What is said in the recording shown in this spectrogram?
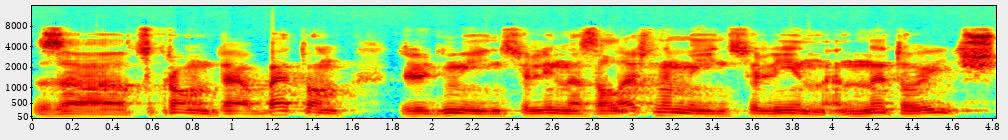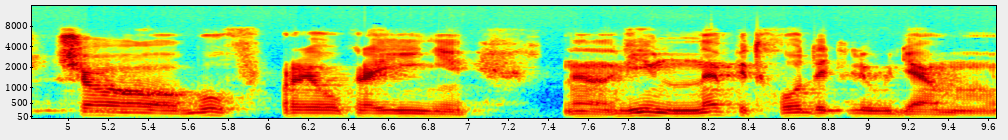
з цукровим діабетом, з людьми інсулінозалежними. Інсулін не той, що був при Україні. Е, Він не підходить людям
